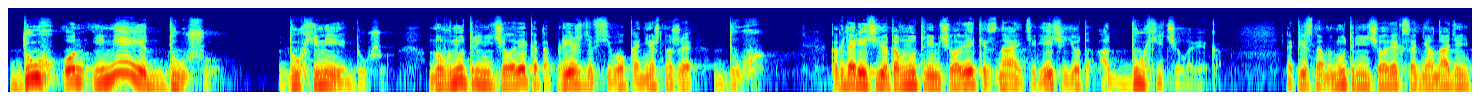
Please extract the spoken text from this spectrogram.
Дух, он имеет душу, дух имеет душу, но внутренний человек – это прежде всего, конечно же, дух. Когда речь идет о внутреннем человеке, знаете, речь идет о духе человека. Написано, внутренний человек со дня на день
